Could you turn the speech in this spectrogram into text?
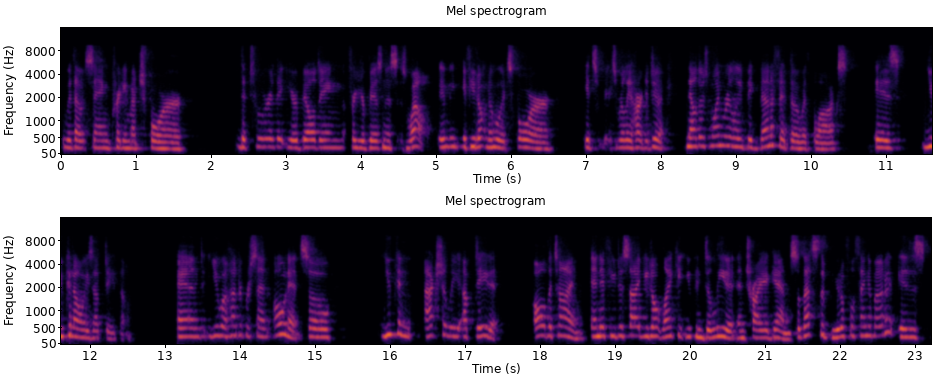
without saying pretty much for the tour that you're building for your business as well. I mean, if you don't know who it's for, it's it's really hard to do it. Now, there's one really big benefit though with blogs is you can always update them. And you 100% own it. So you can actually update it all the time. And if you decide you don't like it, you can delete it and try again. So that's the beautiful thing about it is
